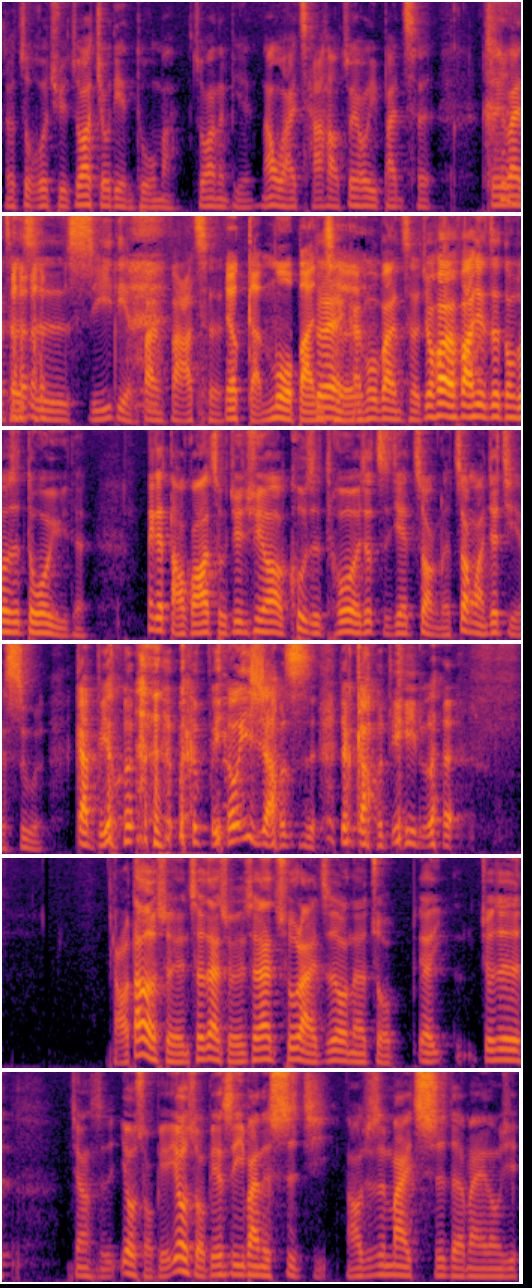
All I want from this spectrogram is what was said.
然后坐过去，坐到九点多嘛，坐到那边，然后我还查好最后一班车。最后一班车是 十一点半发车，要赶末班车，对，赶末班车。就后来发现这动作是多余的，那个倒瓜杵进去后，裤子脱了就直接撞了，撞完就结束了，干不用 不用一小时就搞定了。好，到了水源车站，水源车站出来之后呢，左呃就是这样子，右手边右手边是一般的市集，然后就是卖吃的卖东西。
